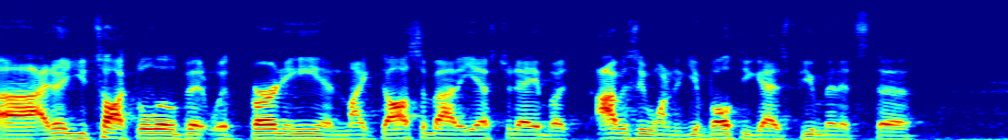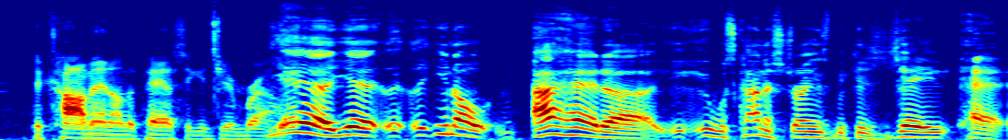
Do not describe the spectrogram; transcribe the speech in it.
uh, I know you talked a little bit with Bernie and Mike Doss about it yesterday, but obviously wanted to give both of you guys a few minutes to to comment on the passing of Jim Brown. Yeah, yeah. You know, I had. Uh, it was kind of strange because Jay had.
